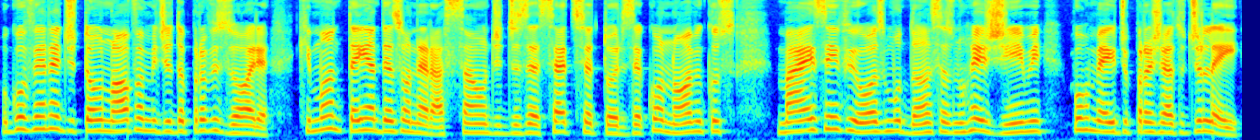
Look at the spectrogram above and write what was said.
o governo editou nova medida provisória que mantém a desoneração de 17 setores econômicos, mas enviou as mudanças no regime por meio de projeto de lei.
